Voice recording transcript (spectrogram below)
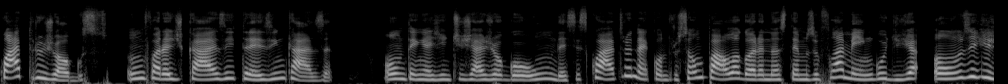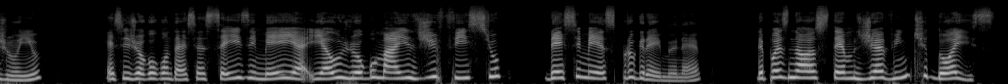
quatro jogos: um fora de casa e três em casa. Ontem a gente já jogou um desses quatro, né, contra o São Paulo. Agora nós temos o Flamengo, dia 11 de junho. Esse jogo acontece às seis e meia e é o jogo mais difícil desse mês para o Grêmio, né? Depois nós temos dia 22,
